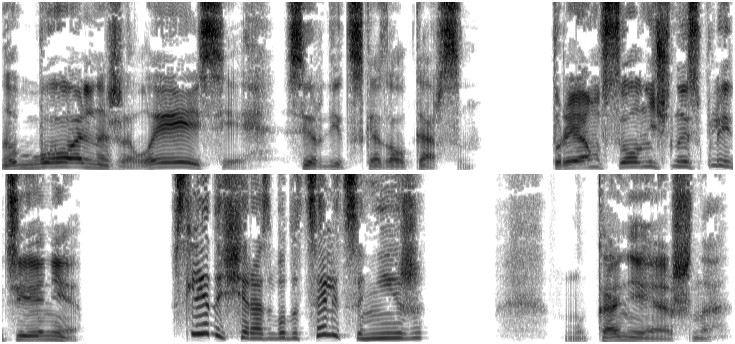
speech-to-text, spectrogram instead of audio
«Ну больно же, Лэйси!» — сердито сказал Карсон. «Прям в солнечное сплетение!» «В следующий раз буду целиться ниже». «Ну, конечно!»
